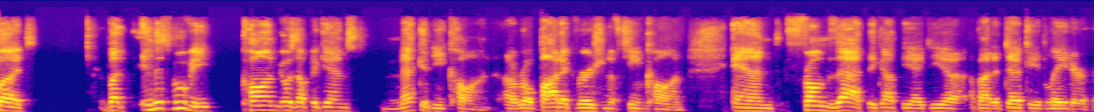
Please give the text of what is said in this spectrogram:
But but in this movie, Kong goes up against Mechani-Kong, a robotic version of King Kong. And from that, they got the idea about a decade later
